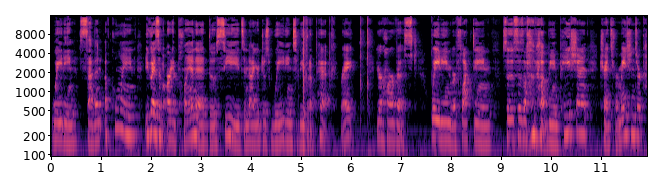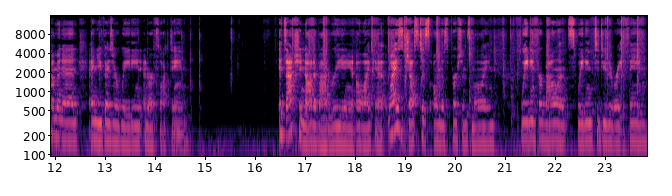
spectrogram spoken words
Waiting, seven of coin. You guys have already planted those seeds and now you're just waiting to be able to pick, right? Your harvest waiting, reflecting. So this is all about being patient. Transformations are coming in and you guys are waiting and reflecting. It's actually not a bad reading. I like it. Why is justice on this person's mind? Waiting for balance, waiting to do the right thing.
